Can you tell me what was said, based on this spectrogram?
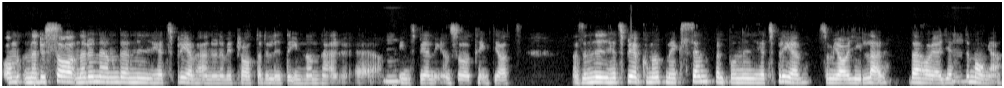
Om, när, du sa, när du nämnde nyhetsbrev här nu när vi pratade lite innan den här eh, Mm. inspelningen så tänkte jag att alltså, nyhetsbrev kom upp med exempel på nyhetsbrev som jag gillar. Där har jag Mm. jättemånga.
